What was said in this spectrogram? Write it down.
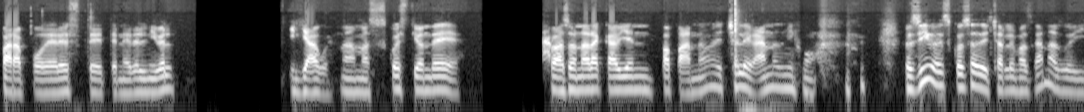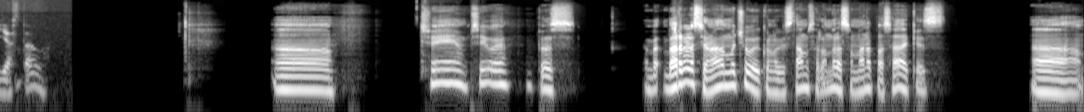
para poder este, tener el nivel. Y ya, güey, nada más es cuestión de... Va a sonar acá bien papá, ¿no? Échale ganas, mijo. pues sí, es cosa de echarle más ganas, güey, y ya está, güey. Ah, sí, sí, güey. Pues va relacionado mucho, güey, con lo que estábamos hablando la semana pasada, que es... nada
